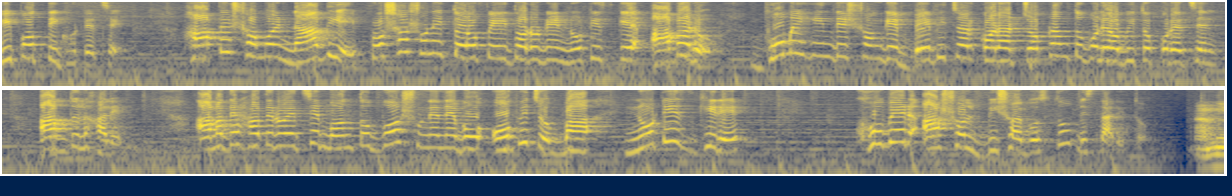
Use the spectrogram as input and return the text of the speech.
বিপত্তি ঘটেছে। হাতে সময় না দিয়ে প্রশাসনিক তরফে এই ধরনের নোটিশকে আবারও ভূমিহীনদের সঙ্গে বেবিচার করার চক্রান্ত বলে অভিহিত করেছেন আব্দুল হালিম। আমাদের হাতে রয়েছে মন্তব্য, শুনে নেব অভিযোগ বা নোটিশ ঘিরে ক্ষোভের আসল বিষয়বস্তু বিস্তারিত। আমি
